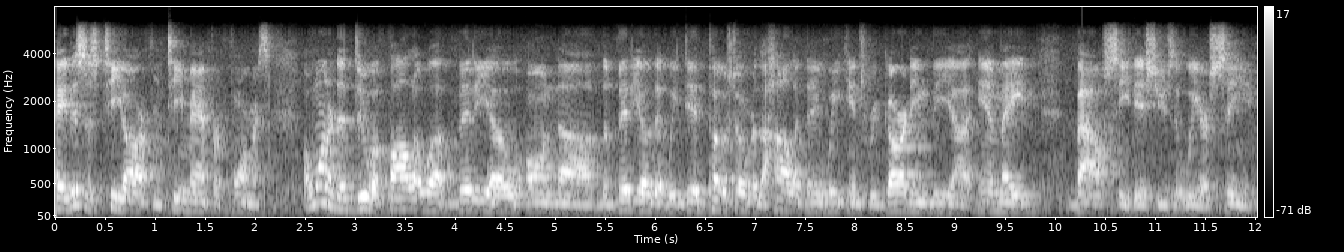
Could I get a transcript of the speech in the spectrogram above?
Hey, this is TR from T-Man Performance. I wanted to do a follow-up video on uh, the video that we did post over the holiday weekends regarding the uh, M8 valve seat issues that we are seeing.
